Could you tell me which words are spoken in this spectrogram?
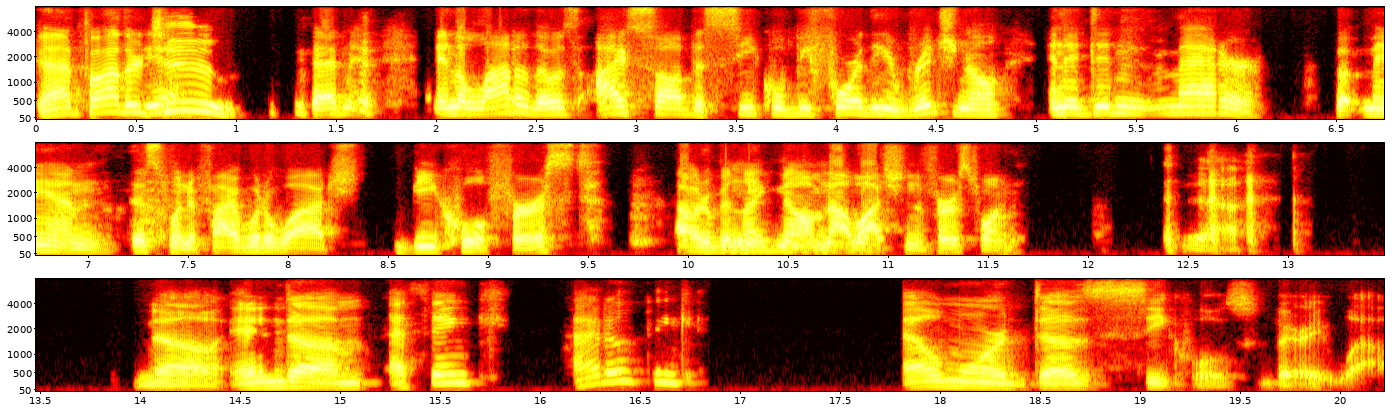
Godfather Yeah. too. Batman. and a lot of those, I saw the sequel before the original, and it didn't matter. But man, this one, if I would have watched Be Cool first, I would have been like, no, I'm not watching the first one. yeah. No, and um, I think I don't think Elmore does sequels very well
